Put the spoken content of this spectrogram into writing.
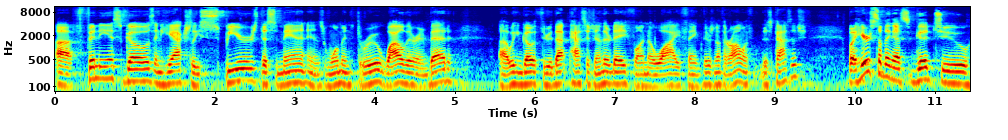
Uh, Phineas goes and he actually spears this man and his woman through while they're in bed. Uh, we can go through that passage another day if you want to know why I think there's nothing wrong with this passage. But here's something that's good to,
